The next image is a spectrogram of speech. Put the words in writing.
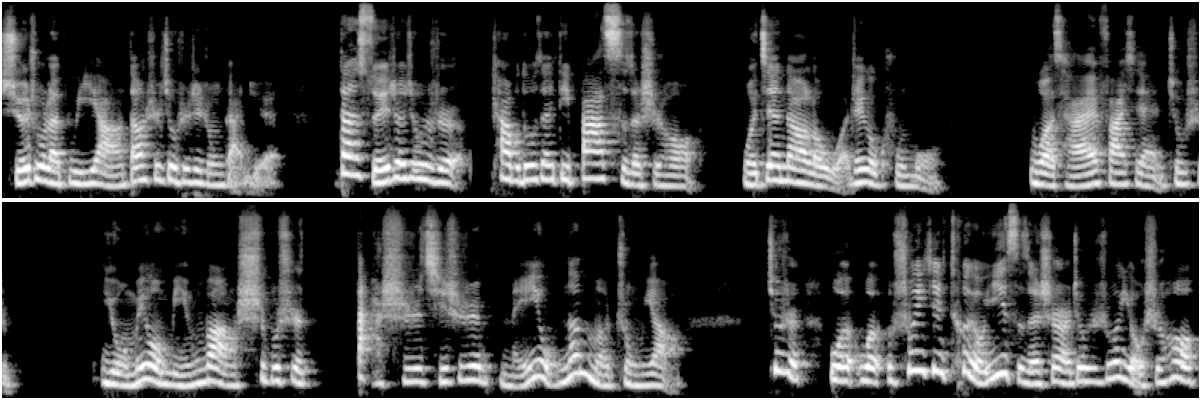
学出来不一样，当时就是这种感觉。但随着就是差不多在第八次的时候，我见到了我这个枯木，我才发现就是有没有名望，是不是大师，其实没有那么重要。就是我我说一件特有意思的事儿，就是说有时候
